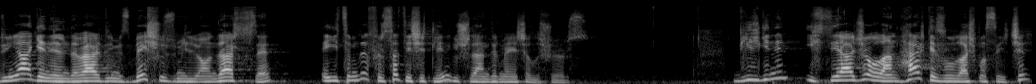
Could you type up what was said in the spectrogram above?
dünya genelinde verdiğimiz 500 milyon derste eğitimde fırsat eşitliğini güçlendirmeye çalışıyoruz. Bilginin ihtiyacı olan herkese ulaşması için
